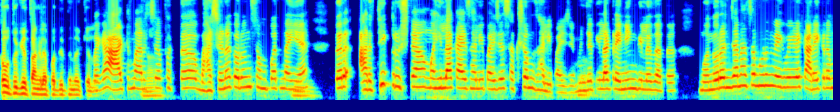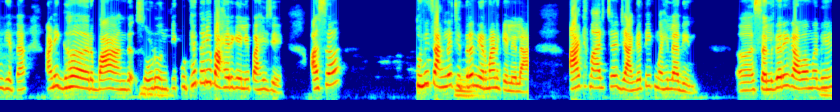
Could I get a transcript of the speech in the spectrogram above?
कौतुकी चांगल्या पद्धतीनं केलं. बघा आठ मार्च हा. फक्त भाषण करून संपत नाहीये. हम्म. तर आर्थिक दृष्ट्या महिला काय झाली पाहिजे सक्षम झाली पाहिजे. म्हणजे तिला ट्रेनिंग दिलं जातं. मनोरंजनाचं म्हणून वेगवेगळे कार्यक्रम घेता आणि घर बांध सोडून ती कुठेतरी बाहेर गेली पाहिजे. असं तुम्ही चांगलं चित्र हम्म. निर्माण केलेलं आहे. आठ मार्च जागतिक महिला दिन. सलगरे गावामध्ये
